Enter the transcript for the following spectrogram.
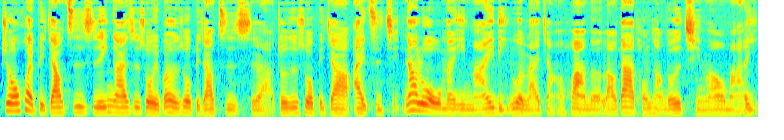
就会比较自私，应该是说也不能说比较自私啦，就是说比较爱自己。那如果我们以蚂蚁理论来讲的话呢，老大通常都是勤劳蚂蚁，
